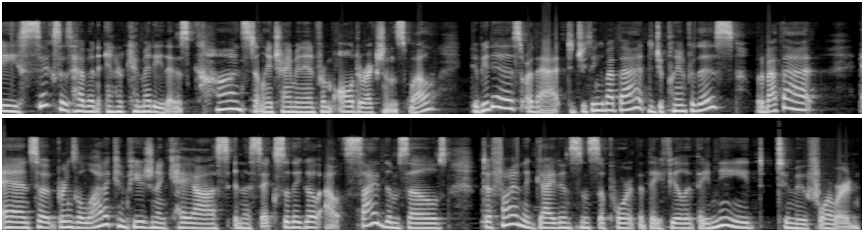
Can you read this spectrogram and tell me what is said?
the sixes have an inner committee that is constantly chiming in from all directions. Well, it could be this or that. Did you think about that? Did you plan for this? What about that? And so it brings a lot of confusion and chaos in the six. So they go outside themselves to find the guidance and support that they feel that they need to move forward.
